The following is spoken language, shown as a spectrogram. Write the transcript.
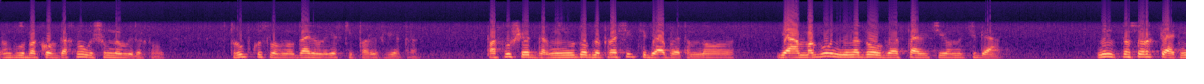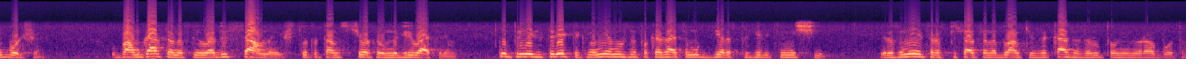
Он глубоко вдохнул и шумно выдохнул. В трубку словно ударил резкий порыв ветра. «Послушай, Эдгар, мне неудобно просить тебя об этом, но я могу ненадолго оставить ее на тебя? Минут на 45, не больше. У Баумгартенов не лады с сауной, что-то там с чертовым нагревателем. Ним приедет электрик, но мне нужно показать ему, где распределительный щит и, разумеется, расписаться на бланке заказа за выполненную работу.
